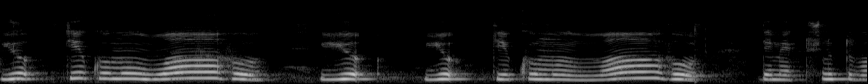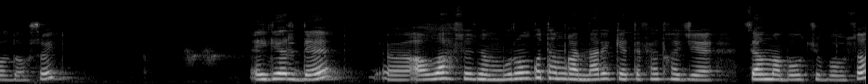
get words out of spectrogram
ю'тикумуллаху ю'тикумуллаху демек түшүнүктүү болду окшойт эгерде Э, аллах сөзүнөн мурунку тамганын аракети фатха же замма болчу болсо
